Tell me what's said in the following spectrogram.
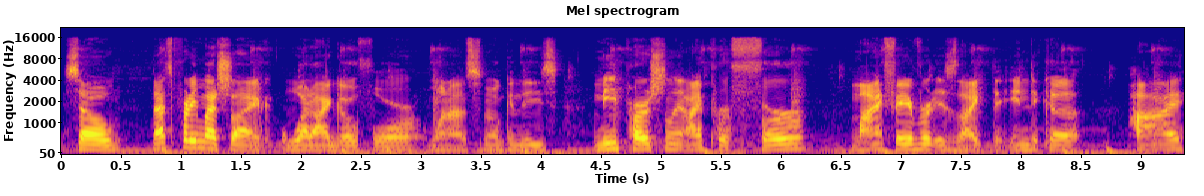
So that's pretty much like what I go for when I'm smoking these. Me personally, I prefer, my favorite is like the indica high,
